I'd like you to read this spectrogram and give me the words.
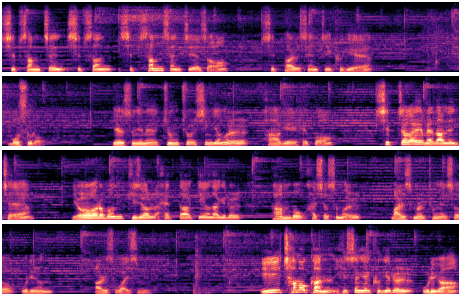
13, 13, 13cm에서 18cm 크기의 못으로 예수님의 중추신경을 파괴했고 십자가에 매달린 채 여러 번 기절했다 깨어나기를 반복하셨음을 말씀을 통해서 우리는 알 수가 있습니다. 이 참혹한 희생의 크기를 우리가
